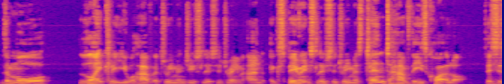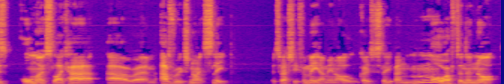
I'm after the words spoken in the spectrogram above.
the more likely you will have a dream-induced lucid dream. And experienced lucid dreamers tend to have these quite a lot. This is almost like our, our um, average night's sleep, especially for me. I mean, I'll go to sleep and more often than not,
